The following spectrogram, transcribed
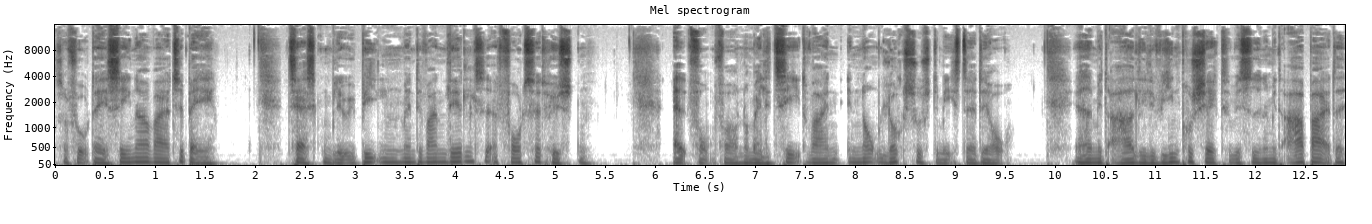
så få dage senere var jeg tilbage. Tasken blev i bilen, men det var en lettelse at fortsætte høsten. Al form for normalitet var en enorm luksus det meste af det år. Jeg havde mit eget lille vinprojekt ved siden af mit arbejde,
